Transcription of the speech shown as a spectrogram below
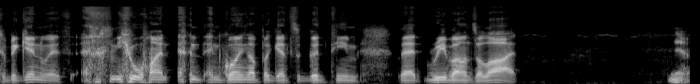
to begin with, and you want and, and going up against a good team that rebounds a lot. Yeah,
